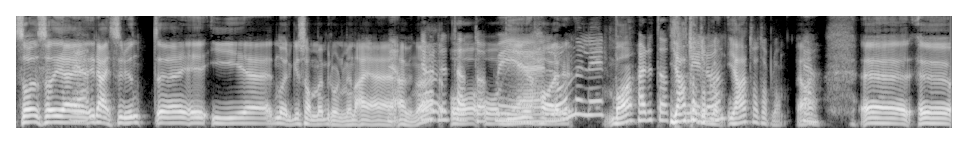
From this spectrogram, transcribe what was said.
Så, så, jeg reiser rundt uh, i uh, Norge sammen med broren min Aune. har dere tatt opp mye har, lån, eller? Hva? Har dere tatt opp mye lån? Jeg har tatt opp lån, ja. Uh,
